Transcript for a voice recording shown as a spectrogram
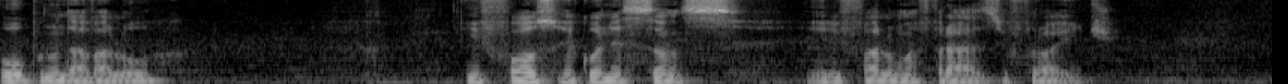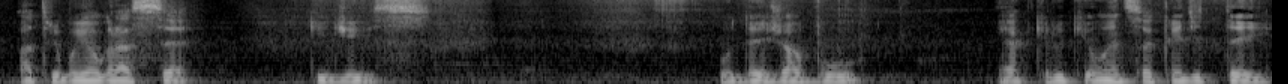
ou por não dar valor. Em falso reconnaissance, ele fala uma frase, o Freud, atribui ao Grasset, que diz: O déjà vu é aquilo que eu antes acreditei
